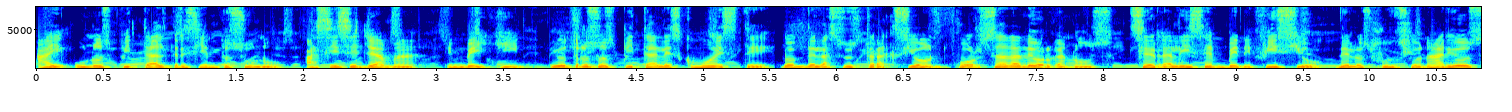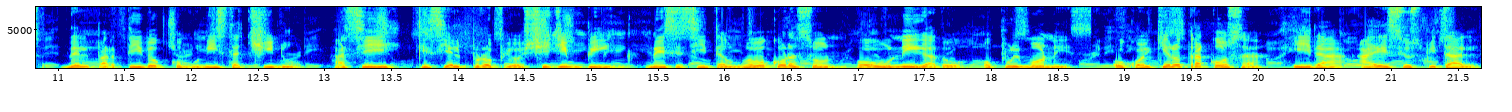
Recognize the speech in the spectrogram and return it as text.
Hay un Hospital 301, así se llama, en Beijing, y otros hospitales como este, donde la sustracción forzada de órganos se realiza en beneficio de los funcionarios del Partido Comunista Chino. Así que si el propio Xi Jinping necesita un nuevo corazón o un hígado o pulmones o cualquier otra cosa, irá a ese hospital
